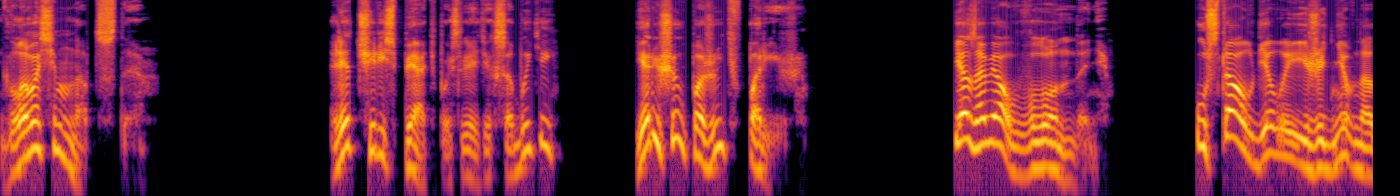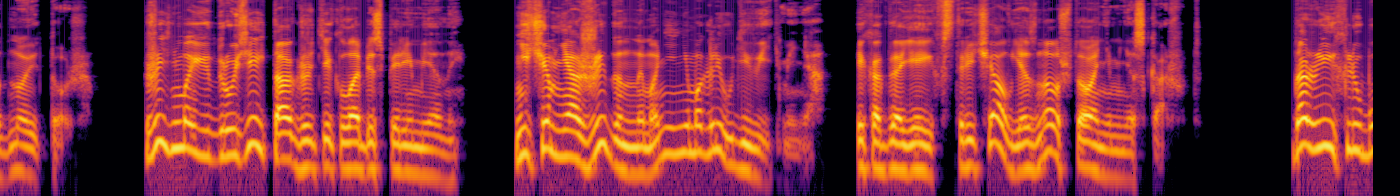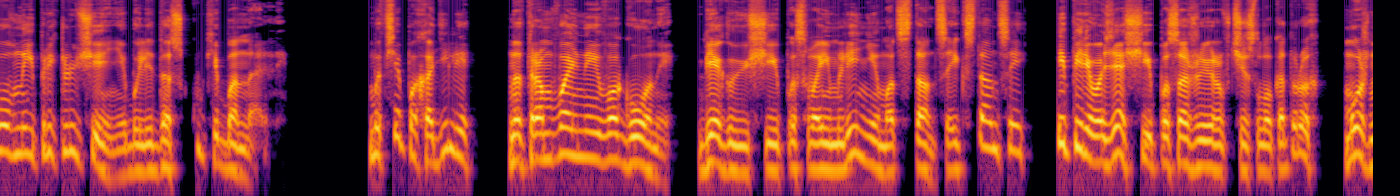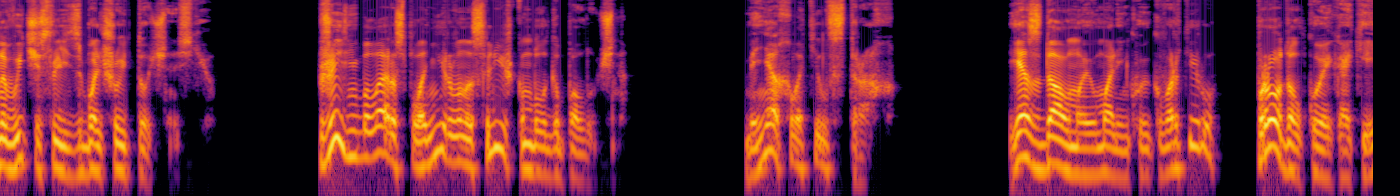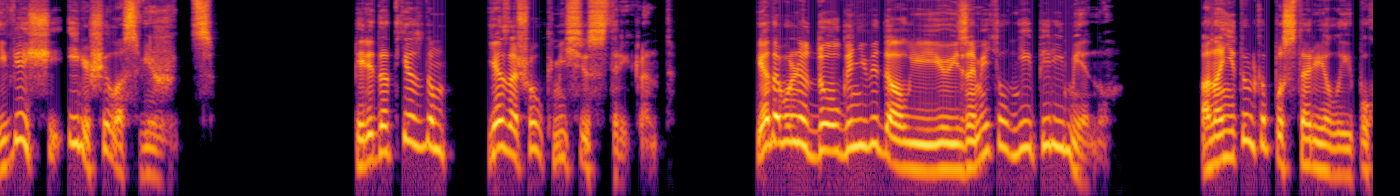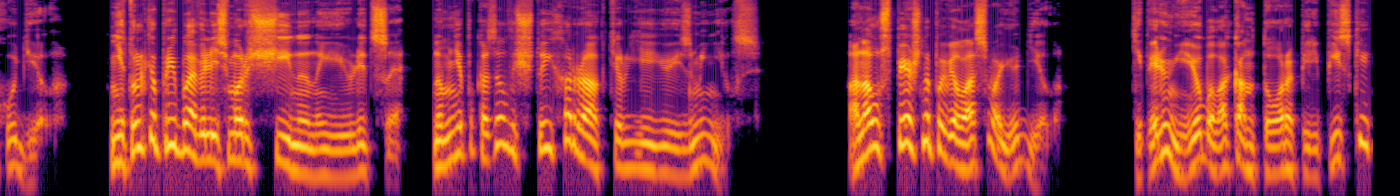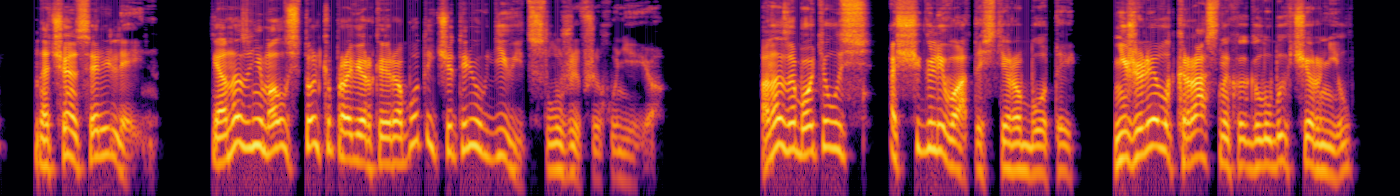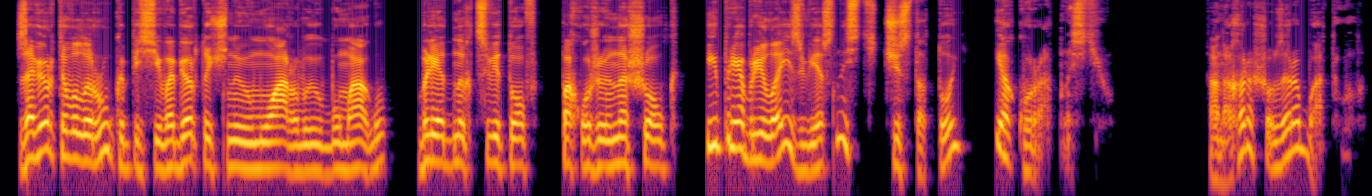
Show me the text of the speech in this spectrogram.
Глава 17. Лет через пять после этих событий я решил пожить в Париже. Я завял в Лондоне. Устал, делая ежедневно одно и то же. Жизнь моих друзей также текла без перемены. Ничем неожиданным они не могли удивить меня, и когда я их встречал, я знал, что они мне скажут. Даже их любовные приключения были до скуки банальны. Мы все походили на трамвайные вагоны, бегающие по своим линиям от станции к станции и перевозящие пассажиров, число которых можно вычислить с большой точностью. Жизнь была распланирована слишком благополучно. Меня охватил страх. Я сдал мою маленькую квартиру продал кое-какие вещи и решил освежиться. Перед отъездом я зашел к миссис Стрикленд. Я довольно долго не видал ее и заметил в ней перемену. Она не только постарела и похудела, не только прибавились морщины на ее лице, но мне показалось, что и характер ее изменился. Она успешно повела свое дело. Теперь у нее была контора переписки на Чансери-Лейн, и она занималась только проверкой работы четырех девиц, служивших у нее. Она заботилась о щеголеватости работы, не жалела красных и голубых чернил, завертывала рукописи в оберточную муаровую бумагу бледных цветов, похожую на шелк, и приобрела известность чистотой и аккуратностью. Она хорошо зарабатывала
